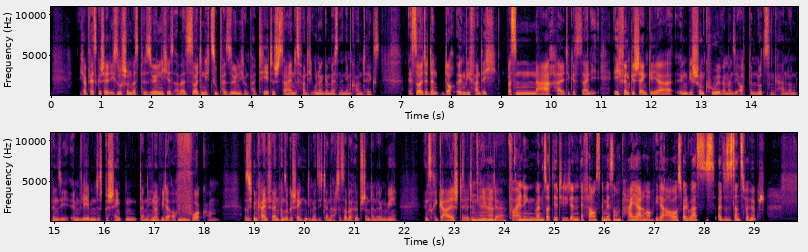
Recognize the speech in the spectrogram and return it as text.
ich habe festgestellt, ich suche schon was Persönliches, aber es sollte nicht zu persönlich und pathetisch sein. Das fand ich unangemessen in dem Kontext. Es sollte dann doch irgendwie, fand ich, was Nachhaltiges sein. Ich, ich finde Geschenke ja irgendwie schon cool, wenn man sie auch benutzen kann und wenn sie im Leben des Beschenkten dann hin und wieder auch Mhm. vorkommen. Also ich bin kein Fan von so Geschenken, die man sich dann, ach, das ist aber hübsch und dann irgendwie ins Regal stellt und nie Ja, wieder. Vor allen Dingen, man sortiert die dann erfahrungsgemäß nach ein paar Jahren auch wieder aus, weil du hast es, also es ist dann zwar hübsch,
